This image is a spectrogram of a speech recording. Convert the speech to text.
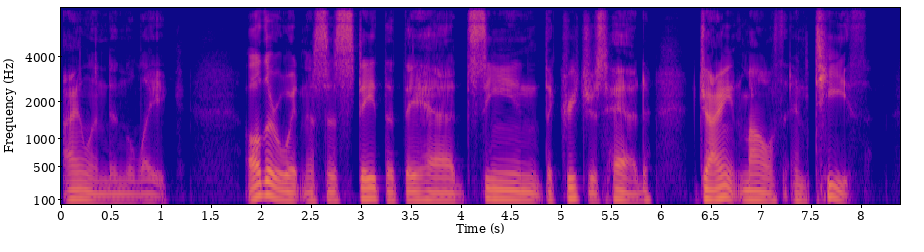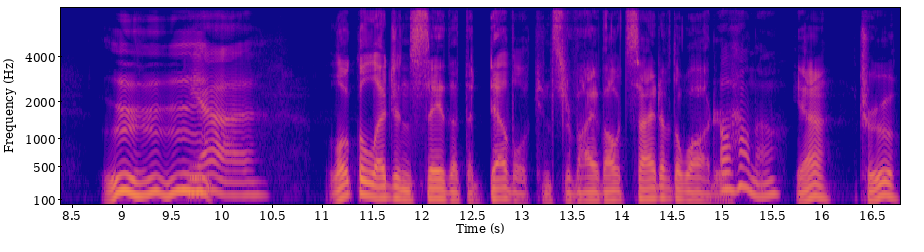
island in the lake. Other witnesses state that they had seen the creature's head, giant mouth, and teeth. Yeah. Local legends say that the devil can survive outside of the water. Oh hell no. Yeah, true.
